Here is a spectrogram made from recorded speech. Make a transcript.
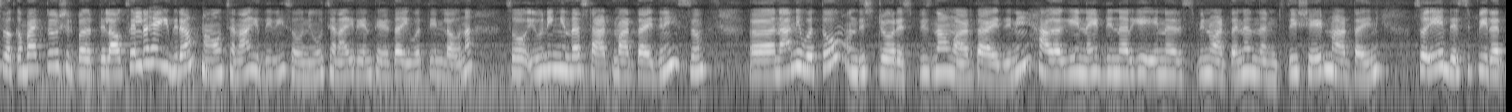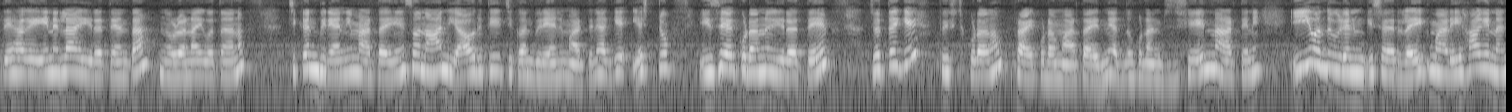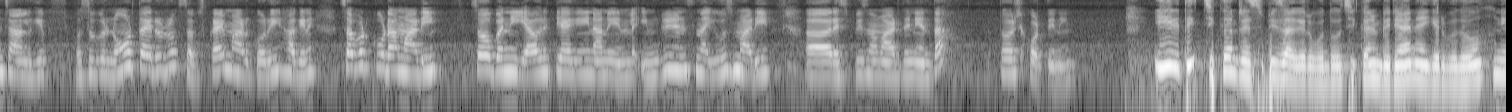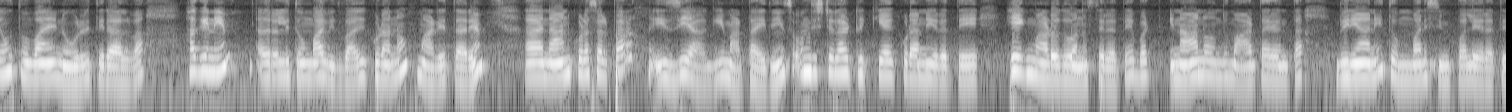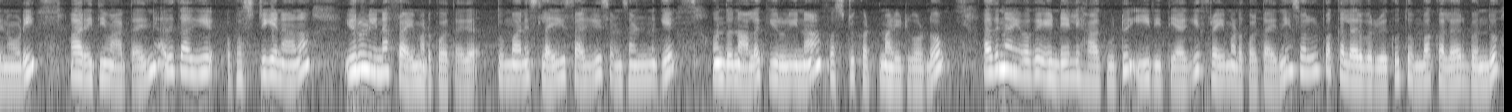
Friends welcome back to Shilpadarti vlogs ಎಲ್ಲರೂ ಹೇಗಿದ್ದೀರಾ? ನಾವು ಚೆನ್ನಾಗಿದ್ದೀವಿ. ಸೊ ನೀವು ಚೆನ್ನಾಗಿರಿ ಅಂತ ಹೇಳ್ತಾ ಇವತ್ತಿನ ಲವ್ನ ಸೊ ಈವ್ನಿಂಗಿಂದ ಸ್ಟಾರ್ಟ್ ಮಾಡ್ತಾ ಇದ್ದೀನಿ. ಸೊ ನಾನಿವತ್ತು ಒಂದಿಷ್ಟು ರೆಸಿಪೀಸ್ನ ಮಾಡ್ತಾ ಇದ್ದೀನಿ. ಹಾಗಾಗಿ ನೈಟ್ ಡಿನ್ನರ್ಗೆ ಏನು ರೆಸಿಪಿ ಮಾಡ್ತಾ ಇದ್ದೀನಿ ಅದು ನಮ್ಮ ಜೊತೆ ಶೇರ್ ಮಾಡ್ತಾ ಇದ್ದೀನಿ. ಸೊ ಏನು ರೆಸಿಪಿ ಇರುತ್ತೆ? ಹಾಗೆ ಏನೆಲ್ಲ ಇರುತ್ತೆ ಅಂತ ನೋಡೋಣ. ಇವತ್ತು ನಾನು ಚಿಕನ್ ಬಿರಿಯಾನಿ ಮಾಡ್ತಾ ಇದ್ದೀನಿ. ಸೊ ನಾನು ಯಾವ ರೀತಿ ಚಿಕನ್ ಬಿರಿಯಾನಿ ಮಾಡ್ತೀನಿ? ಹಾಗೆ ಎಷ್ಟು ಈಸಿಯಾಗಿ ಕೂಡ ಇರುತ್ತೆ. ಜೊತೆಗೆ ಫಿಶ್ ಕೂಡ ಫ್ರೈ ಕೂಡ ಮಾಡ್ತಾಯಿದ್ದೀನಿ ಅದನ್ನು ಕೂಡ ನಾನು ಶೇರ್ ಮಾಡ್ತೀನಿ. ಈ ಒಂದು ವಿಡಿಯೋ ನಿಮ್ಗೆ ಇಷ್ಟ ಆದರೆ ಲೈಕ್ ಮಾಡಿ. ಹಾಗೆ ನನ್ನ ಚಾನಲ್ಗೆ ಹೊಸೊಬ್ಬರು ನೋಡ್ತಾ ಇರೋರು ಸಬ್ಸ್ಕ್ರೈಬ್ ಮಾಡ್ಕೊರಿ ಹಾಗೆಯೇ ಸಪೋರ್ಟ್ ಕೂಡ ಮಾಡಿ. ಸೊ ಬನ್ನಿ ಯಾವ ರೀತಿಯಾಗಿ ನಾನು ಎಲ್ಲ ಇಂಗ್ರೀಡಿಯೆಂಟ್ಸ್ನ ಯೂಸ್ ಮಾಡಿ ರೆಸಿಪೀಸ್ನ ಮಾಡ್ತೀನಿ ಅಂತ ತೋರಿಸ್ಕೊಡ್ತೀನಿ. ಈ ರೀತಿ ಚಿಕನ್ ರೆಸಿಪೀಸ್ ಆಗಿರ್ಬೋದು ಚಿಕನ್ ಬಿರಿಯಾನಿ ಆಗಿರ್ಬೋದು ನೀವು ತುಂಬಾ ನೋಡಿರ್ತೀರ ಅಲ್ವಾ? ಹಾಗೆಯೇ ಅದರಲ್ಲಿ ತುಂಬ ವಿಧವಾಗಿ ಕೂಡ ಮಾಡಿರ್ತಾರೆ. ನಾನು ಕೂಡ ಸ್ವಲ್ಪ ಈಸಿಯಾಗಿ ಮಾಡ್ತಾಯಿದ್ದೀನಿ ಸೊ ಒಂದಿಷ್ಟೆಲ್ಲ ಟ್ರಿಕ್ಕಿಯಾಗಿ ಕೂಡ ಇರುತ್ತೆ. ಹೇಗೆ ಮಾಡೋದು ಅನ್ನಿಸ್ತಿರುತ್ತೆ. ಬಟ್ ನಾನು ಒಂದು ಮಾಡ್ತಾ ಇರೋಂಥ ಬಿರಿಯಾನಿ ತುಂಬಾ ಸಿಂಪಲ್ ಇರುತ್ತೆ ನೋಡಿ. ಆ ರೀತಿ ಮಾಡ್ತಾಯಿದ್ದೀನಿ ಅದಕ್ಕಾಗಿ ಫಸ್ಟಿಗೆ ನಾನು ಈರುಳ್ಳಿನ ಫ್ರೈ ಮಾಡ್ಕೊಳ್ತಾ ಇದ್ದೆ. ತುಂಬಾ ಸ್ಲೈಸ್ ಆಗಿ ಸಣ್ಣ ಸಣ್ಣಗೆ ಒಂದು ನಾಲ್ಕು ಈರುಳ್ಳಿನ ಫಸ್ಟು ಕಟ್ ಮಾಡಿ ಇಟ್ಕೊಂಡು ಅದನ್ನು ಇವಾಗ ಎಣ್ಣೆಯಲ್ಲಿ ಹಾಕಿಬಿಟ್ಟು ಈ ರೀತಿಯಾಗಿ ಫ್ರೈ ಮಾಡ್ಕೊಳ್ತಾ ಇದ್ದೀನಿ. ಸ್ವಲ್ಪ ಕಲರ್ ಬರಬೇಕು. ತುಂಬ ಕಲರ್ ಬಂದು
